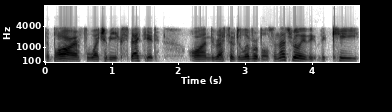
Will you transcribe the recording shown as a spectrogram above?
the bar for what should be expected on the rest of deliverables. And that's really the, the key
